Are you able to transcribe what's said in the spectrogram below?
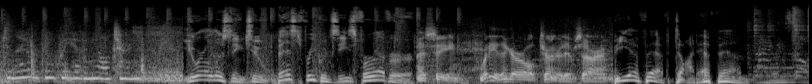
Captain, I don't think we have any alternative. You are listening to Best Frequencies Forever. I see. What do you think our alternatives are? BFF.FM.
